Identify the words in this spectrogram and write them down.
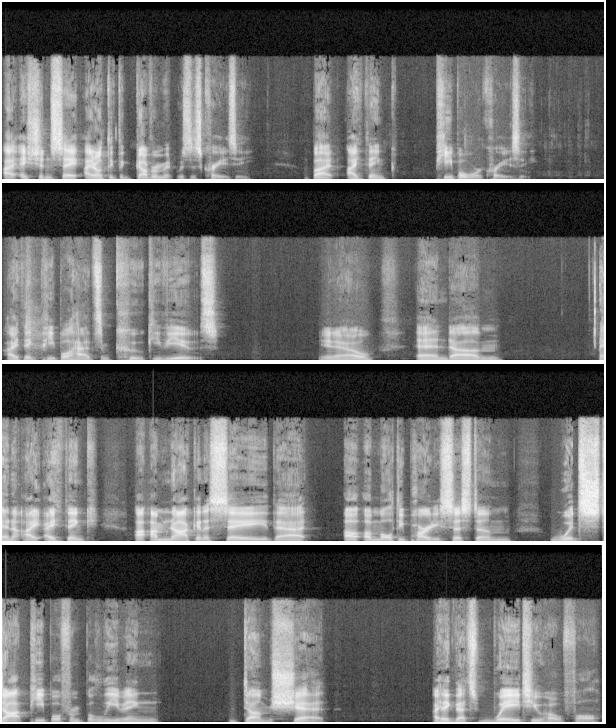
I, I shouldn't say I don't think the government was as crazy, but I think people were crazy. I think people had some kooky views. You know, and um, and I, I think I, I'm not going to say that a, a multi-party system would stop people from believing dumb shit. I think that's way too hopeful.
